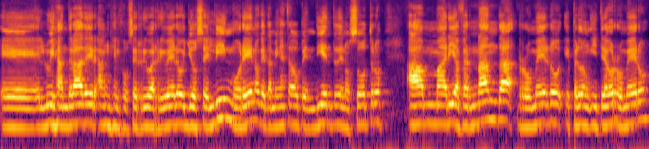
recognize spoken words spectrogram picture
eh, Luis Andrade, Ángel José Rivas Rivero, Jocelyn Moreno, que también ha estado pendiente de nosotros, a María Fernanda Romero, eh, perdón, Itriago Romero,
